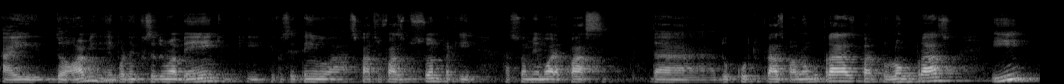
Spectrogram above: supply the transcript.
aí dorme, é importante que você durma bem, que, que, você tenha as quatro fases do sono para que a sua memória passe da, do curto prazo para longo prazo, para o longo prazo, e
